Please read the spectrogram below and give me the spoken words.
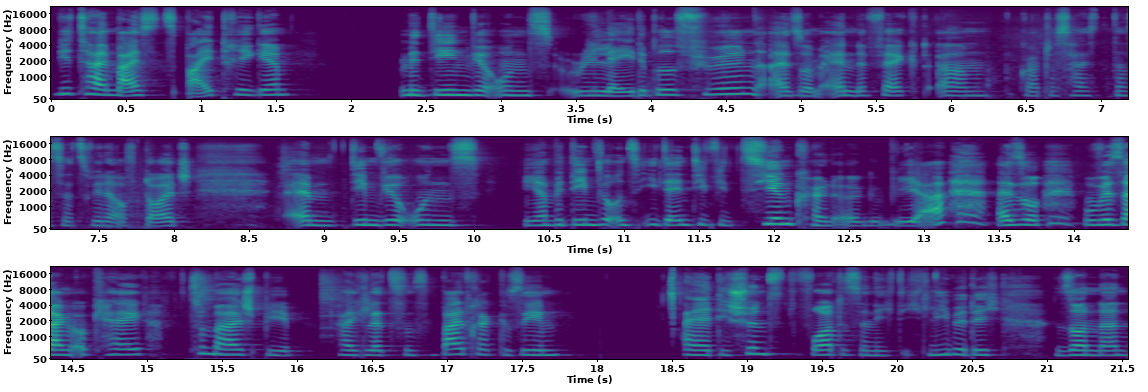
wir teilen meistens Beiträge, mit denen wir uns relatable fühlen. Also im Endeffekt, ähm, oh Gott, was heißt das jetzt wieder auf Deutsch? Ähm, dem wir uns, ja, mit dem wir uns identifizieren können irgendwie, ja. Also, wo wir sagen, okay, zum Beispiel habe ich letztens einen Beitrag gesehen, äh, die schönsten Worte sind nicht ich liebe dich, sondern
